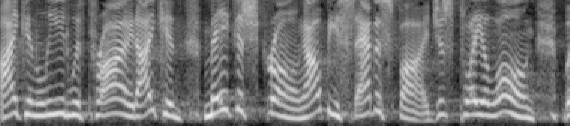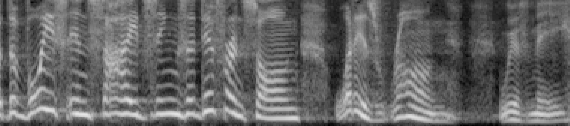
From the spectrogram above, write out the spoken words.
I can lead with pride. I can make us strong. I'll be satisfied. Just play along. But the voice inside sings a different song. What is wrong with me?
